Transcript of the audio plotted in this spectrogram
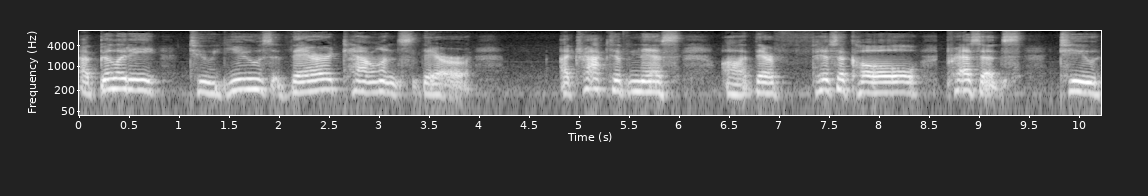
ability to use their talents, their attractiveness, uh, their physical presence to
